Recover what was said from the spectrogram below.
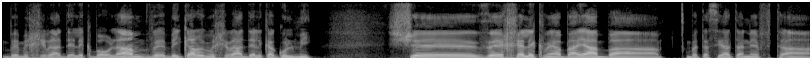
במחירי הדלק בעולם, ובעיקר במחירי הדלק הגולמי. שזה חלק מהבעיה בתעשיית הנפט ה...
